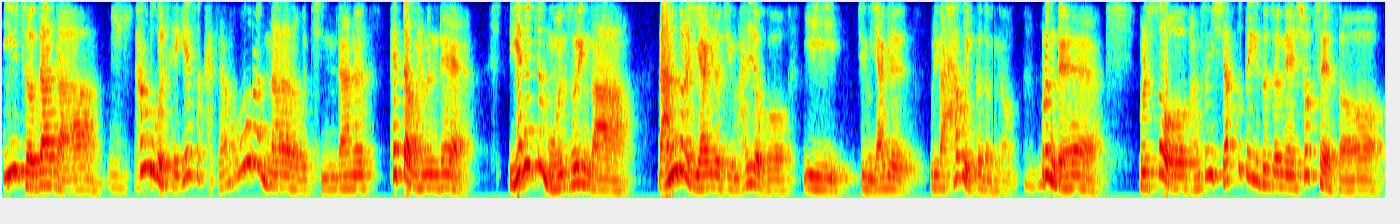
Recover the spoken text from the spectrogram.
이 저자가 네. 한국을 세계에서 가장 우울한 나라라고 진단을 했다고 하는데, 이게 대체 뭔 소린가? 라는 거를 이야기를 지금 하려고 이, 지금 이야기를 우리가 하고 있거든요. 음. 그런데 벌써 방송이 시작도 되기도 전에 쇼츠에서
